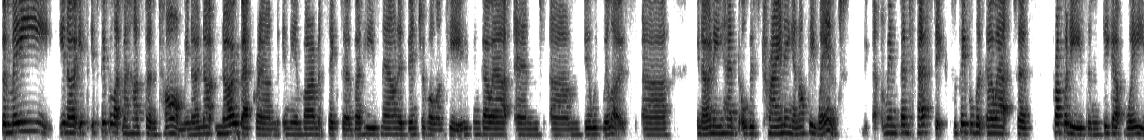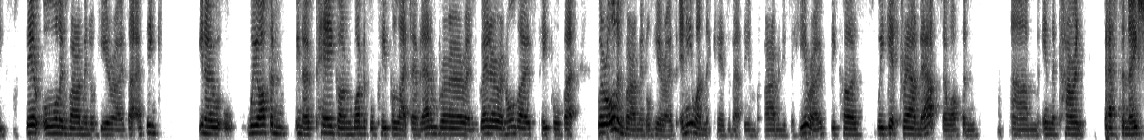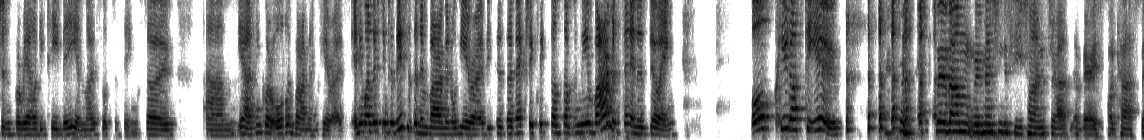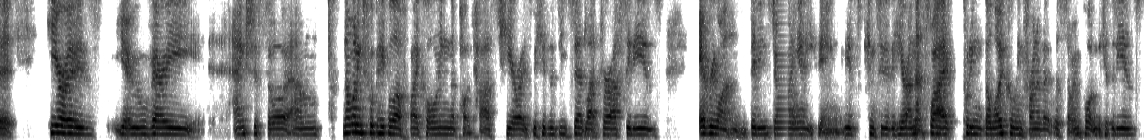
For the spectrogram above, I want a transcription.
for me you know it, it's people like my husband tom you know no, no background in the environment sector but he's now an adventure volunteer who can go out and um, deal with willows. Uh, you know and he had all this training and off he went i mean fantastic so people that go out to properties and dig up weeds they're all environmental heroes i, think you know we often you know peg on wonderful people like david attenborough and greta and all those people but we're all environmental heroes. Anyone that cares about the environment is a hero because we get drowned out so often um, in the current fascination for reality TV and those sorts of things. So, um, yeah, I think we're all environmental heroes. Anyone listening to this is an environmental hero because they've actually clicked on something the Environment Centre is doing. All kudos to you. we've um we've mentioned a few times throughout various podcasts that heroes, you know, very anxious or um, not wanting to put people off by calling the podcast heroes because as you said like for us it is everyone that is doing anything is considered a hero and that's why putting the local in front of it was so important because it is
